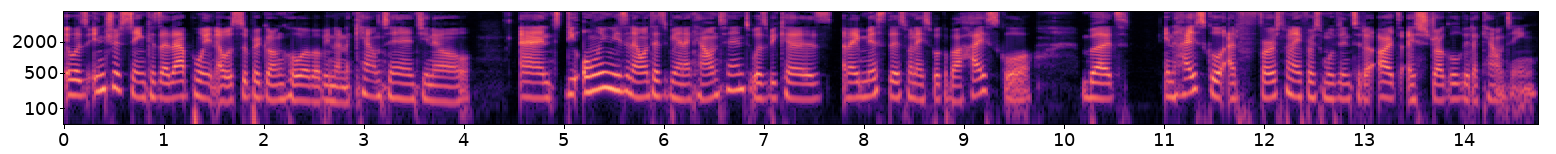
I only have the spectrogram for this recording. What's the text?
it was interesting because at that point I was super gung ho about being an accountant, you know. And the only reason I wanted to be an accountant was because, and I missed this when I spoke about high school, but in high school, at first, when I first moved into the arts, I struggled with accounting.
